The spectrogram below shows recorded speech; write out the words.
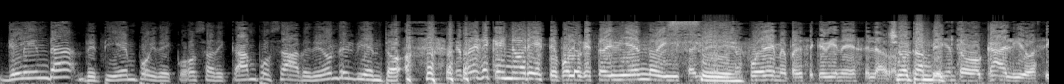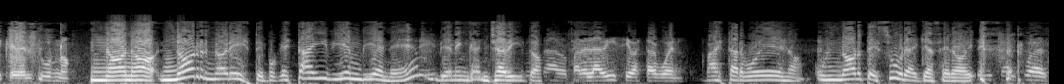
Glenda de tiempo y de cosa de campo sabe de dónde el viento. Me parece que es noreste por lo que estoy viendo y salí afuera y me parece que viene de ese lado. Yo también. viento cálido, así que del turno. No, no, nor-noreste, porque está ahí bien, bien, ¿eh? bien enganchadito. Para la bici va a estar bueno. Va a estar bueno. Un norte-sur hay que hacer hoy. Sí, tal cual.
